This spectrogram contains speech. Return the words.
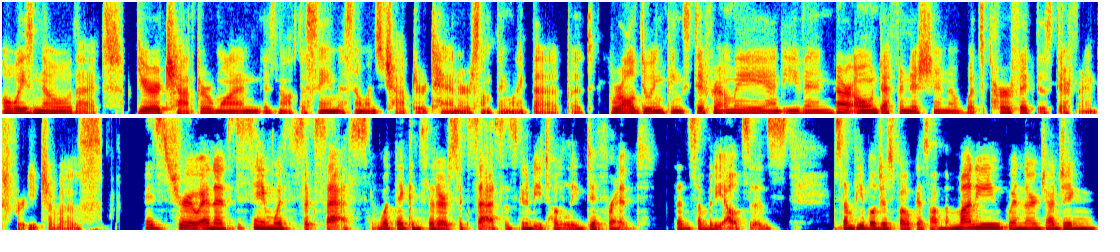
always know that your chapter one is not the same as someone's chapter 10 or something like that. But we're all doing things differently. And even our own definition of what's perfect is different for each of us. It's true. And it's the same with success. What they consider success is going to be totally different than somebody else's. Some people just focus on the money when they're judging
